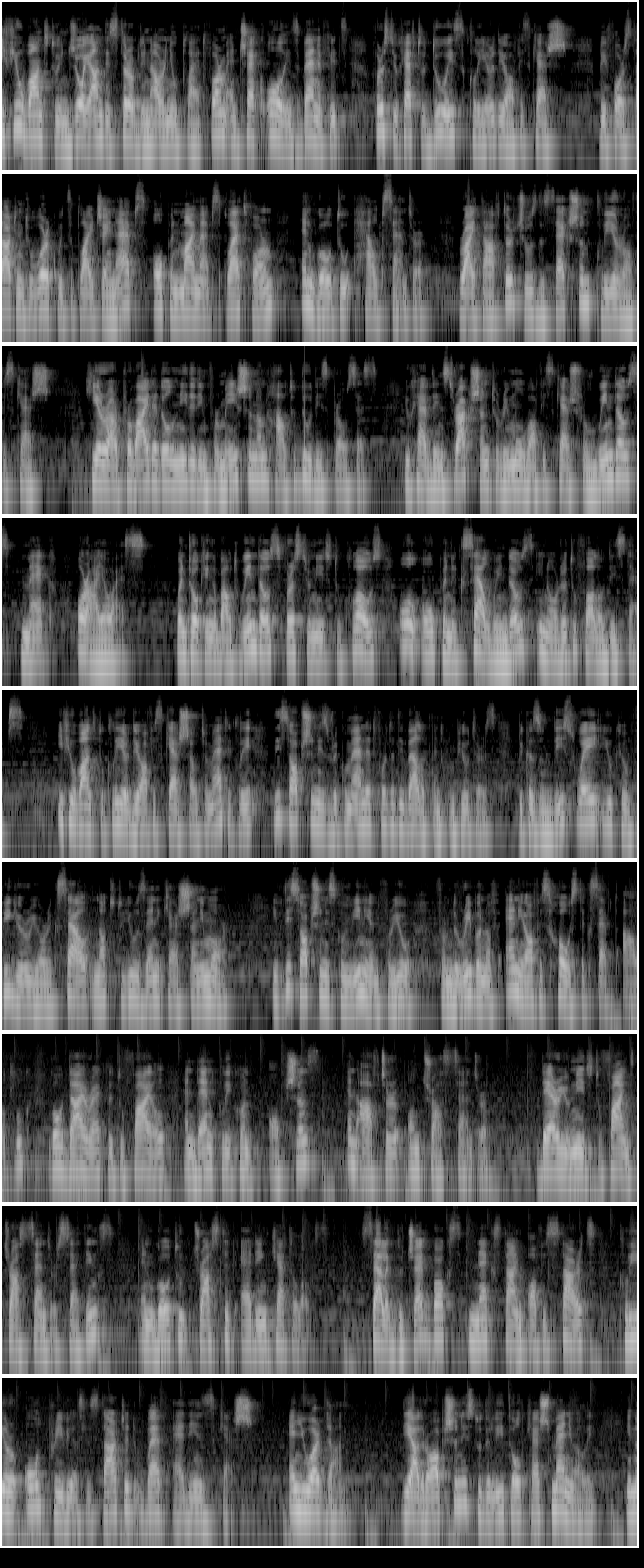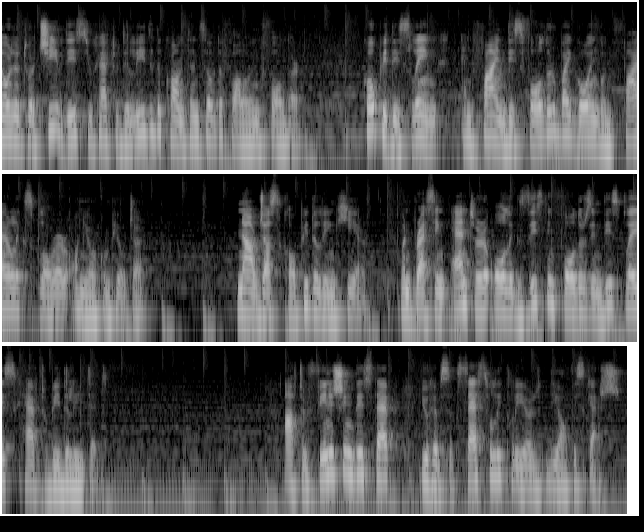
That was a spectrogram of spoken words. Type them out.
If you want to enjoy undisturbed in our new platform and check all its benefits, first you have to do is clear the Office cache. Before starting to work with supply chain apps, open My Maps platform and go to Help Center. Right after, choose the section Clear Office Cache. Here are provided all needed information on how to do this process. You have the instruction to remove Office Cache from Windows, Mac or iOS. When talking about Windows, first you need to close all open Excel windows in order to follow these steps. If you want to clear the Office cache automatically, this option is recommended for the development computers, because in this way you configure your Excel not to use any cache anymore. If this option is convenient for you, from the ribbon of any Office host except Outlook, go directly to File and then click on Options and after on Trust Center. There you need to find Trust Center settings and go to Trusted Add-in Catalogs. Select the checkbox Next time Office starts, clear all previously started web add-ins cache. And you are done. The other option is to delete all cache manually. In order to achieve this, you have to delete the contents of the following folder. Copy this link and find this folder by going on File Explorer on your computer. Now just copy the link here. When pressing enter, all existing folders in this place have to be deleted. After finishing this step, you have successfully cleared the Office cache.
